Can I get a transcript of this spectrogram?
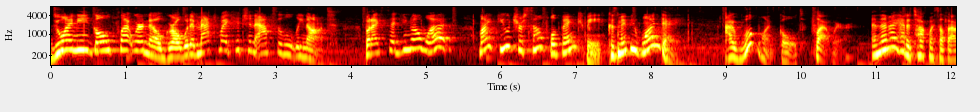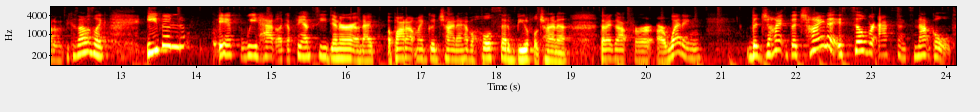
Do I need gold flatware? No, girl. Would it match my kitchen? Absolutely not. But I said, you know what? my future self will thank me because maybe one day I will want gold flatware. And then I had to talk myself out of it because I was like, even if we had like a fancy dinner and I bought out my good china, I have a whole set of beautiful china that I got for our wedding. The giant, the china is silver accents, not gold.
